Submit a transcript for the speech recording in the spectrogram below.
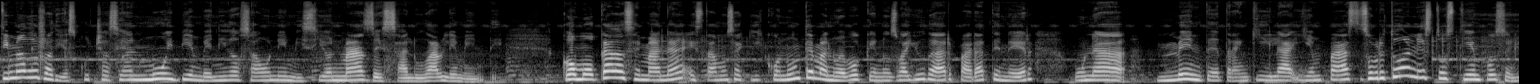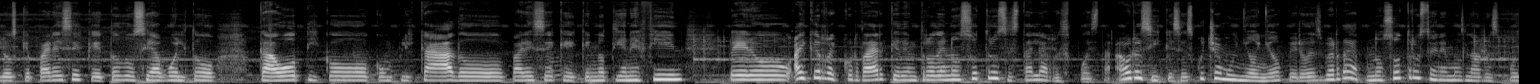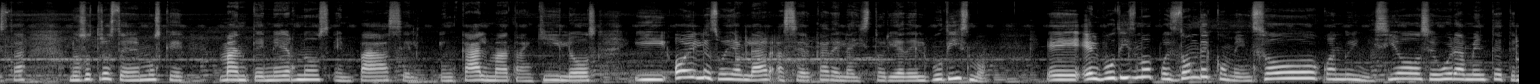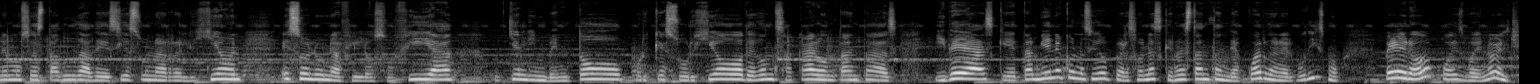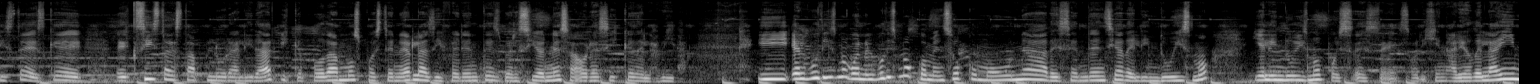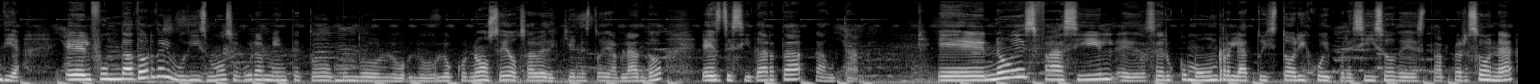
Estimados radioescuchas, sean muy bienvenidos a una emisión más de Saludablemente. Como cada semana estamos aquí con un tema nuevo que nos va a ayudar para tener una mente tranquila y en paz, sobre todo en estos tiempos en los que parece que todo se ha vuelto caótico, complicado, parece que, no tiene fin, pero hay que recordar que dentro de nosotros está la respuesta. Ahora sí que se escucha muy ñoño, pero es verdad, nosotros tenemos la respuesta, nosotros tenemos que mantenernos en paz, en calma, tranquilos, y hoy les voy a hablar acerca de la historia del budismo. Eh, el budismo, pues, ¿dónde comenzó? ¿Cuándo inició? Seguramente tenemos esta duda de si es una religión, es solo una filosofía, quién la inventó, por qué surgió, de dónde sacaron tantas ideas, que también he conocido personas que no están tan de acuerdo en el budismo. Pero, pues bueno, el chiste es que exista esta pluralidad y que podamos pues tener las diferentes versiones ahora sí que de la vida. Y el budismo, bueno, el budismo comenzó como una descendencia del hinduismo y el hinduismo pues es, originario de la India. El fundador del budismo, seguramente todo el mundo lo, conoce o sabe de quién estoy hablando, es de Siddhartha Gautama. Eh, no es fácil eh, hacer como un relato histórico y preciso de esta persona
